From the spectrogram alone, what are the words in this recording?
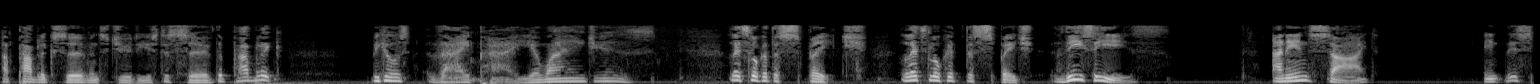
a public servant's duty is to serve the public because they pay your wages. Let's look at the speech. Let's look at the speech. This is an insight in this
